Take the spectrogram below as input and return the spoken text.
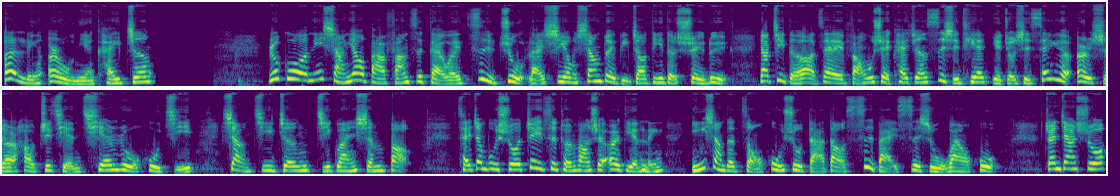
二零二五年开征。如果你想要把房子改为自住，来适用相对比较低的税率，要记得啊，在房屋税开征四十天，也就是三月二十二号之前迁入户籍，向稽征机关申报。财政部说，这一次囤房税二点零影响的总户数达到四百四十五万户。专家说，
